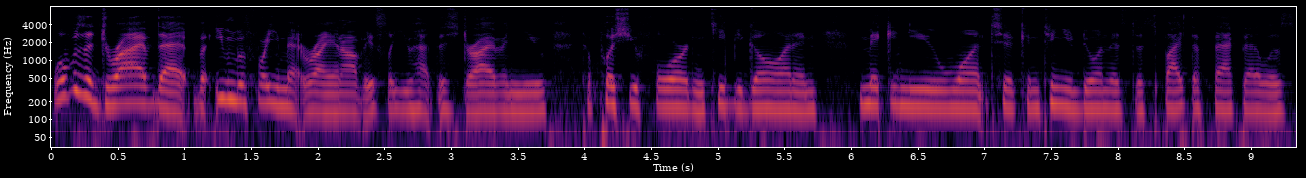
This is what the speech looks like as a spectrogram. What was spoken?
what was a drive that? But even before you met Ryan, obviously, you had this drive in you to push you forward and keep you going and making you want to continue doing this, despite the fact that it was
